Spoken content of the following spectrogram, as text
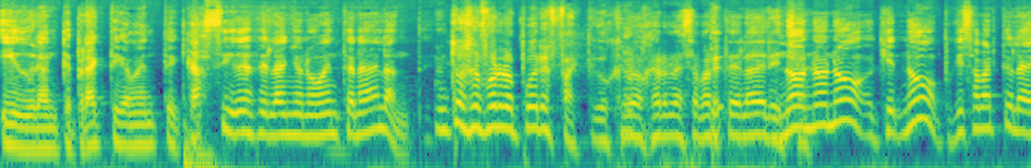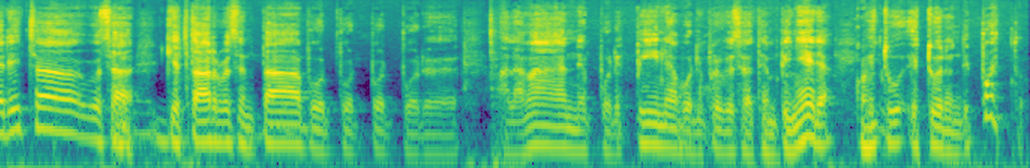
Y durante prácticamente casi desde el año 90 en adelante. Entonces fueron los poderes fácticos que no dejaron a esa parte de la derecha. No, no, no, que no, porque esa parte de la derecha, o sea, que estaba representada por, por, por, por eh, Alamanes, por Espina, por el propio Sebastián Piñera, estu- estuvieron dispuestos.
